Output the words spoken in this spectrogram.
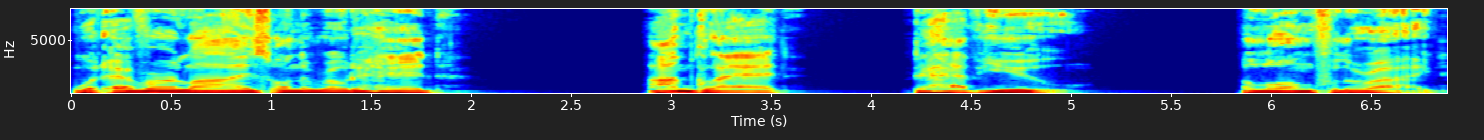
Whatever lies on the road ahead, I'm glad to have you along for the ride.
